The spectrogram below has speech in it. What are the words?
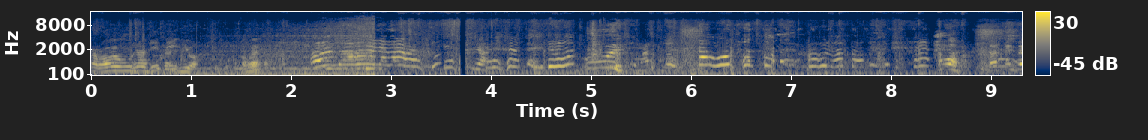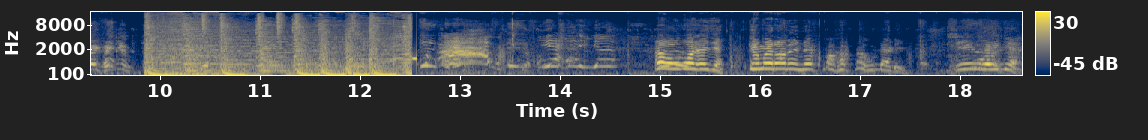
કર હવે હું નથી થઈ ગયો. હવે. હવે તો યા હા જાય કેમેરામેન એક વખત ઉડાડી. સીન લઈ ગયા.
